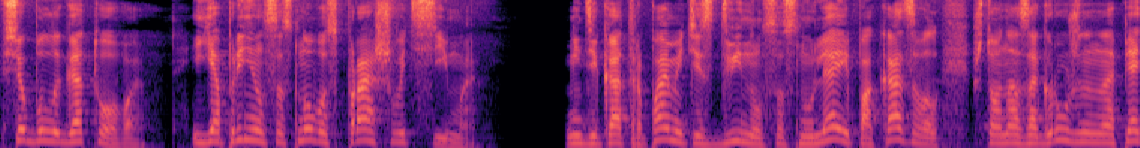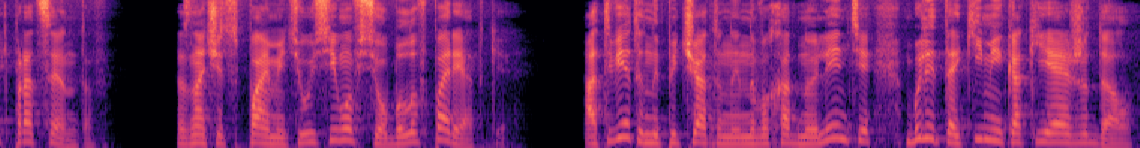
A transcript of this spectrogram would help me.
все было готово, и я принялся снова спрашивать Сима. Индикатор памяти сдвинулся с нуля и показывал, что она загружена на 5%. Значит, с памятью у Сима все было в порядке. Ответы, напечатанные на выходной ленте, были такими, как я и ожидал.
